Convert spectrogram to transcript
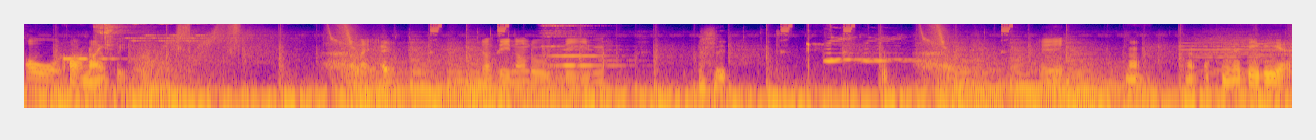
โอ้ขอหน่อยอะไรน้องตีน้องดูดีไหม เฮ้ยน้องน้องมึงจะตีพี่อะ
